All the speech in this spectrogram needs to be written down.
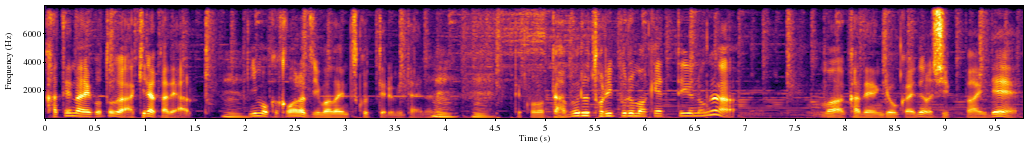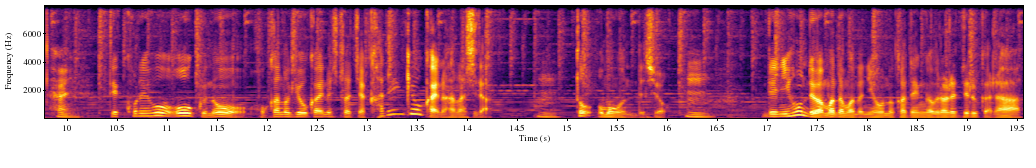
勝てないことが明らかであると、うん、にもかかわらずいまだに作ってるみたいなね、うんうん、でこのダブルトリプル負けっていうのがまあ、家電業界での失敗ではい、でこれを多くの他の業界の人たちは家電業界の話だ、うん、と思うんですよ。うん。で日本ではまだまだ日本の家電が売られてるから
